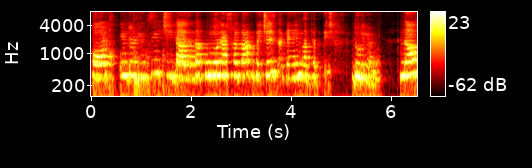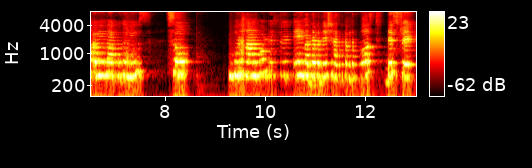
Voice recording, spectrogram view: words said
for introducing cheetahs in the Kuno National Park, which is again in Madhya Pradesh. Do remember. Now coming back to the news, so, Burhanpur district in Madhya Pradesh has become the first district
